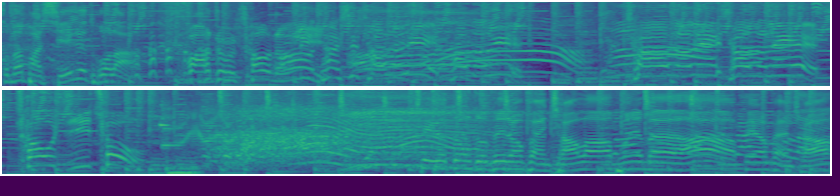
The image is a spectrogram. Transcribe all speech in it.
怎么把鞋给脱了？发动超能力，他是超能力，超能力，超能力，超能力，超级臭。这个动作非常反常了，朋友们啊，非常反常。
